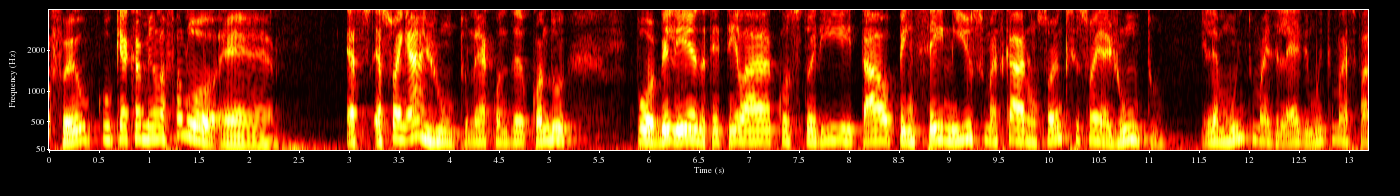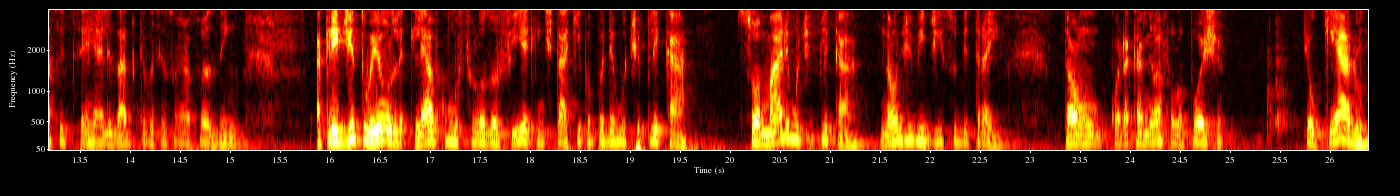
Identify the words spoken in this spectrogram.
foi o, o que a Camila falou. É, é, é sonhar junto, né? Quando, quando, pô, beleza, tentei lá consultoria e tal, pensei nisso, mas, cara, um sonho que se sonha junto, ele é muito mais leve, muito mais fácil de ser realizado do que você sonhar sozinho. Acredito eu, le- levo como filosofia que a gente está aqui para poder multiplicar. Somar e multiplicar, não dividir e subtrair. Então, quando a Camila falou, poxa, eu quero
